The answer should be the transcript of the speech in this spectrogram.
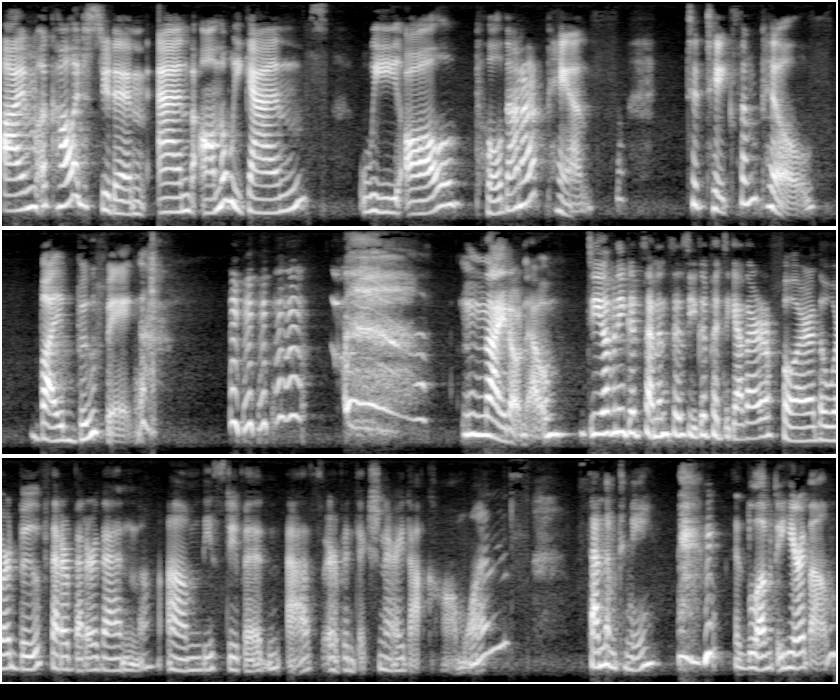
I'm a college student, and on the weekends, we all pull down our pants to take some pills by boofing. I don't know. Do you have any good sentences you could put together for the word boof that are better than um, these stupid ass urbandictionary.com ones? Send them to me. I'd love to hear them.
